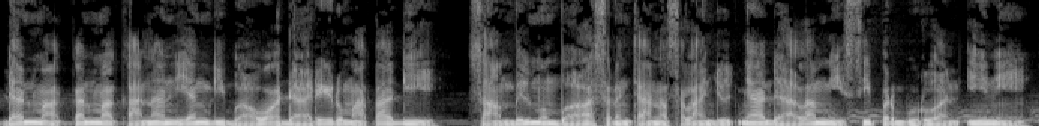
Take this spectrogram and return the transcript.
dan makan makanan yang dibawa dari rumah tadi sambil membahas rencana selanjutnya dalam misi perburuan ini.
